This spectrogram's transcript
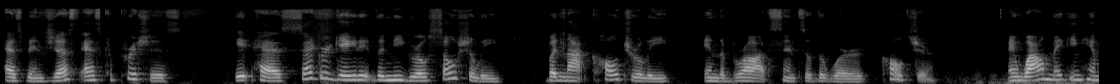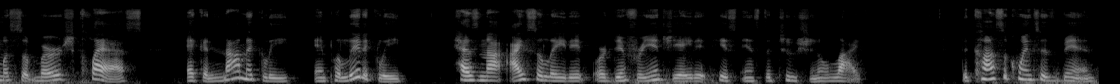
has been just as capricious. It has segregated the Negro socially, but not culturally in the broad sense of the word culture. And while making him a submerged class economically and politically, has not isolated or differentiated his institutional life. The consequence has been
